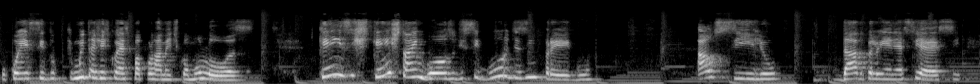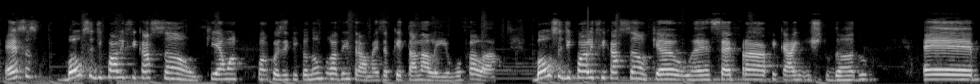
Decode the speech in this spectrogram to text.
o conhecido, que muita gente conhece popularmente como LOAS. Quem, quem está em gozo de seguro-desemprego, auxílio dado pelo INSS, essas bolsa de qualificação, que é uma, uma coisa aqui que eu não vou adentrar, mas é porque está na lei, eu vou falar. Bolsa de qualificação, que é, recebe para ficar estudando é,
